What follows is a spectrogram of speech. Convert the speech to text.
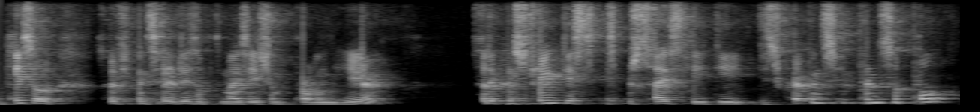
Okay, so, so if you consider this optimization problem here, so the constraint is, is precisely the discrepancy principle.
